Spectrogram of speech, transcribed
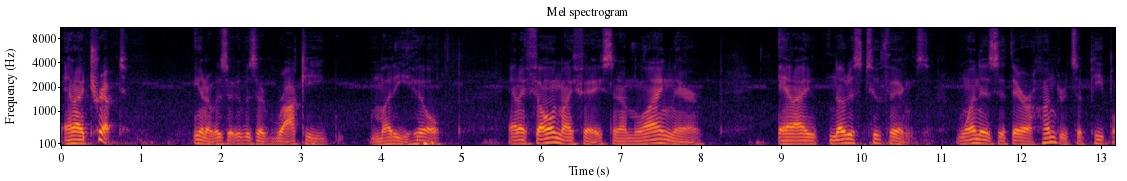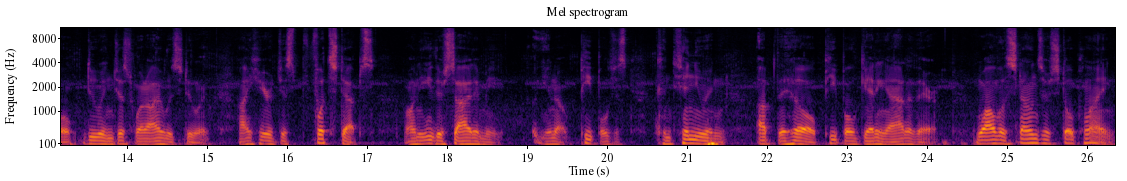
and I tripped. You know, it was a, it was a rocky muddy hill. And I fell on my face and I'm lying there and I noticed two things. One is that there are hundreds of people doing just what I was doing. I hear just footsteps on either side of me, you know, people just continuing up the hill, people getting out of there while the Stones are still playing.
